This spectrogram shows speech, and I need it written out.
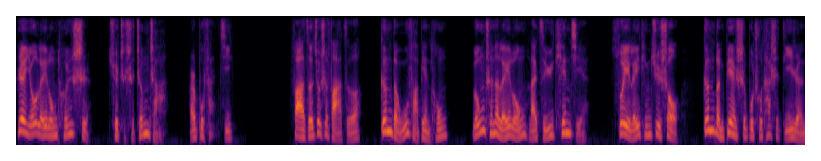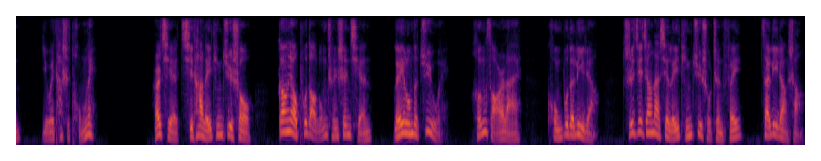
任由雷龙吞噬，却只是挣扎而不反击。法则就是法则，根本无法变通。龙尘的雷龙来自于天劫，所以雷霆巨兽根本辨识不出他是敌人，以为他是同类。而且其他雷霆巨兽刚要扑到龙尘身前，雷龙的巨尾横扫而来，恐怖的力量直接将那些雷霆巨兽震飞。在力量上，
